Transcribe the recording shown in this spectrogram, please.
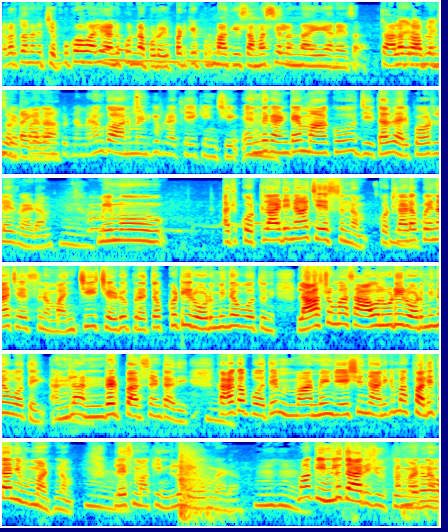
ఎవరితోనైనా చెప్పుకోవాలి అనుకున్నప్పుడు ఇప్పటికిప్పుడు మాకు ఈ సమస్యలు ఉన్నాయి అనే చాలా ప్రాబ్లమ్స్ ఉంటాయి కదా. మేడం గవర్నమెంట్కి ప్రత్యేకించి. ఎందుకంటే మాకు జీతాలు సరిపోవట్లేదు మేడం. మేము అది కొట్లాడినా చేస్తున్నాం కొట్లాడకపోయినా చేస్తున్నాం. మంచి చెడు ప్రతి ఒక్కటి రోడ్డు మీద పోతుంది. లాస్ట్ మా సావులు కూడా ఈ రోడ్డు మీద పోతాయి. అందులో హండ్రెడ్ పర్సెంట్ అది. కాకపోతే మా మేము చేసిన దానికి మాకు ఫలితాన్ని ఇవ్వమంటున్నాం. ప్లస్ మాకు ఇండ్లు లేవు మేడం. మాకు ఇండ్లు దారి చూపిమంటున్నాం.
